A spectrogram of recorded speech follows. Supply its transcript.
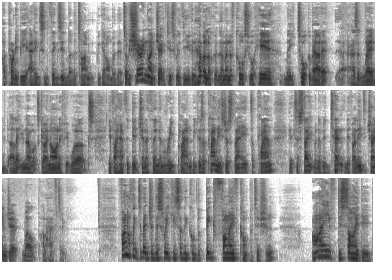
I'd probably be adding some things in by the time we get on with it. So I'm sharing my objectives with you. You can have a look at them. And of course, you'll hear me talk about it as and when I'll let you know what's going on, if it works, if I have to ditch anything and replan, because a plan is just that. It's a plan. It's a statement of intent. And if I need to change it, well, I'll have to. Final thing to mention this week is something called the Big Five competition. I've decided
